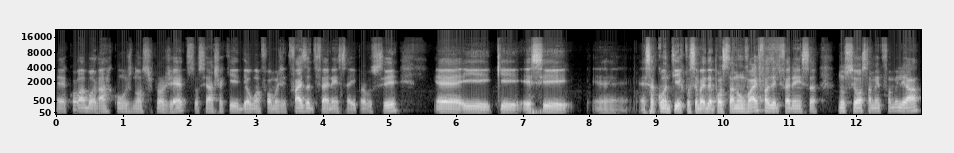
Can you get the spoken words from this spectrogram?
é, colaborar com os nossos projetos. Se você acha que de alguma forma a gente faz a diferença aí para você é, e que esse é, essa quantia que você vai depositar não vai fazer diferença no seu orçamento familiar,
